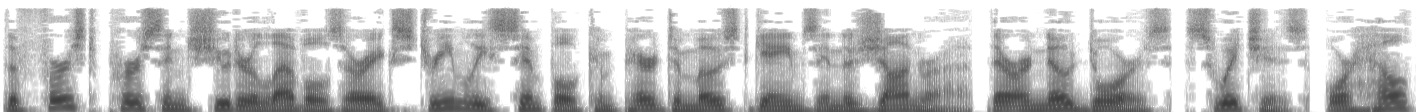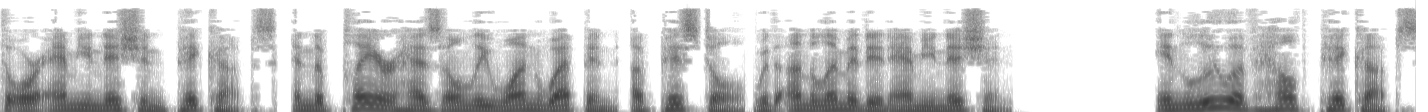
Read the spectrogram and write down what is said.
The first-person shooter levels are extremely simple compared to most games in the genre, there are no doors, switches, or health or ammunition pickups, and the player has only one weapon a pistol with unlimited ammunition. In lieu of health pickups,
